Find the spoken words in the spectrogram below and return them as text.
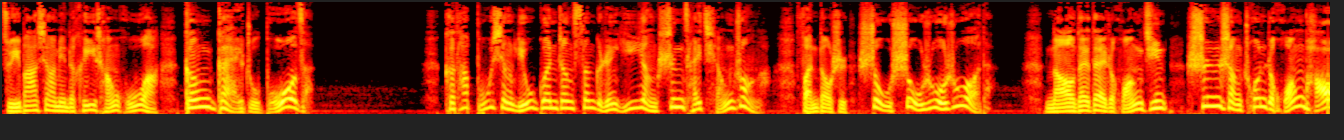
嘴巴下面的黑长胡啊，刚盖住脖子。可他不像刘关张三个人一样身材强壮啊，反倒是瘦瘦弱弱的，脑袋戴着黄金，身上穿着黄袍。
